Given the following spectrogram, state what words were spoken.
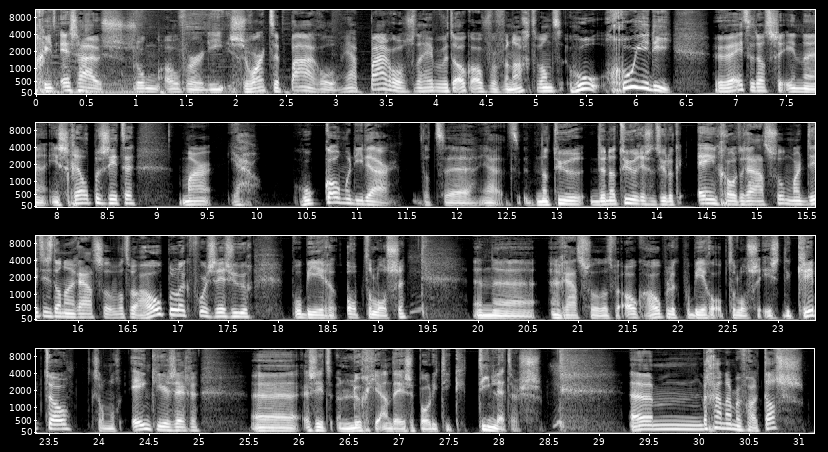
Margriet Eshuis zong over die zwarte parel. Ja, parels, daar hebben we het ook over vannacht. Want hoe groeien die? We weten dat ze in, uh, in schelpen zitten. Maar ja, hoe komen die daar? Dat, uh, ja, natuur, de natuur is natuurlijk één groot raadsel. Maar dit is dan een raadsel wat we hopelijk voor zes uur proberen op te lossen. Een, uh, een raadsel dat we ook hopelijk proberen op te lossen is de crypto. Ik zal nog één keer zeggen. er zit een luchtje aan deze politiek. Tien letters. Um, we gaan naar mevrouw Tas.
